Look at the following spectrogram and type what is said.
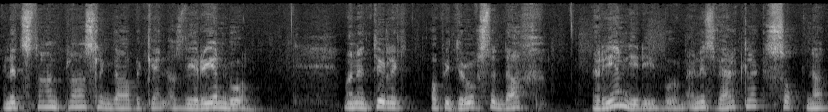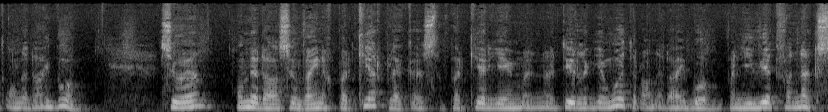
en dit staan plaaslik daar bekend as die reënboom. Maar natuurlik op die droogste dag reën hierdie boom en is werklik sopnat onder daai boom. So omdat daar so weinig parkeerplekke is, parkeer jy natuurlik jou motor onder daai boom, want jy weet van niks.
